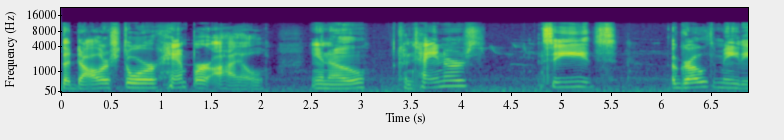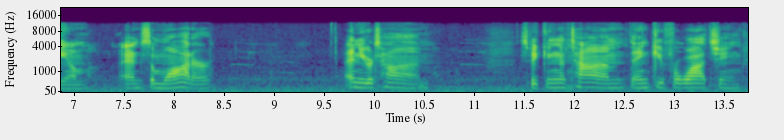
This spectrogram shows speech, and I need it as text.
the dollar store hamper aisle, you know, containers seeds, a growth medium, and some water, and your time. Speaking of time, thank you for watching.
